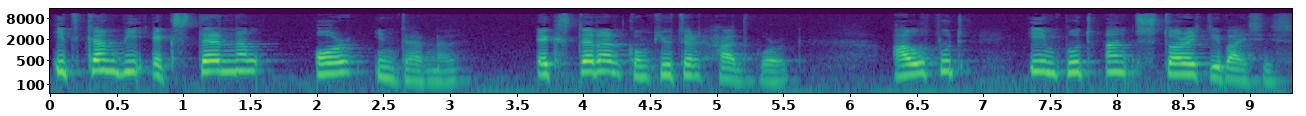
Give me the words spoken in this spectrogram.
It can be external or internal. External computer hardware, output, input, and storage devices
